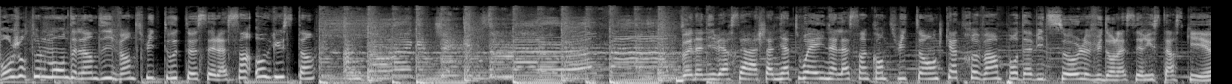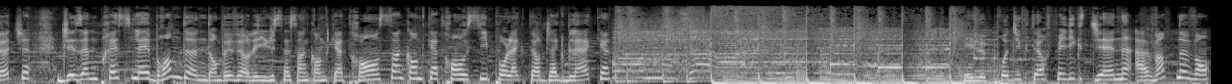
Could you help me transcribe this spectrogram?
Bonjour tout le monde, lundi 28 août, c'est la Saint-Augustin. Bon anniversaire à Shania Twain, elle a 58 ans, 80 pour David Soul, vu dans la série Starsky et Hutch. Jason Presley, Brandon dans Beverly Hills à 54 ans, 54 ans aussi pour l'acteur Jack Black. Et le producteur Félix Jen a 29 ans.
